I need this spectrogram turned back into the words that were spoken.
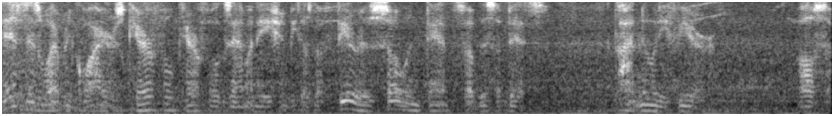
this is what requires careful, careful examination because the fear is so intense of this abyss. Continuity fear also.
